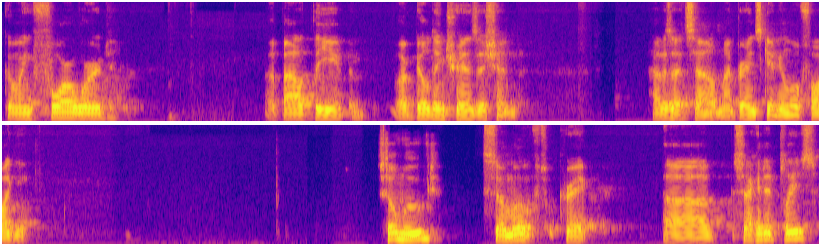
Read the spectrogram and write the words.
going forward about the, our building transition. How does that sound? My brain's getting a little foggy. So moved. So moved. Great. Uh, Seconded, please?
